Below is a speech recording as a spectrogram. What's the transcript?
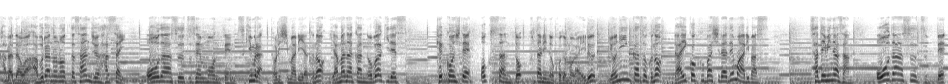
体は脂の乗った38歳。オーダースーツ専門店月村。取締役の山中信明です。結婚して奥さんと2人の子供がいる4人家族の大黒柱でもあります。さて皆さんオーダースーツって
